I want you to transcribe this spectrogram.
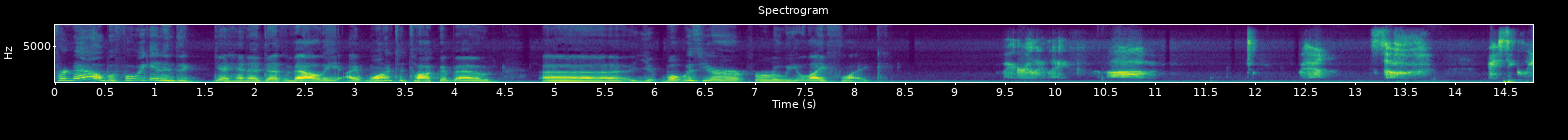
for now, before we get into Gehenna Death Valley, I want to talk about uh, you, what was your early life like? My early life, um, man. So basically,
